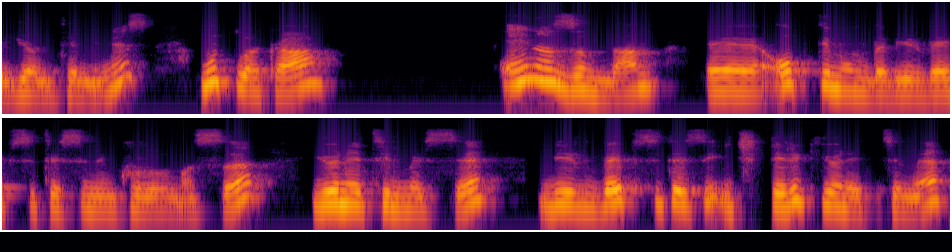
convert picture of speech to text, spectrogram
yönteminiz mutlaka en azından optimumda bir web sitesinin kurulması, yönetilmesi, bir web sitesi içerik yönetimi,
